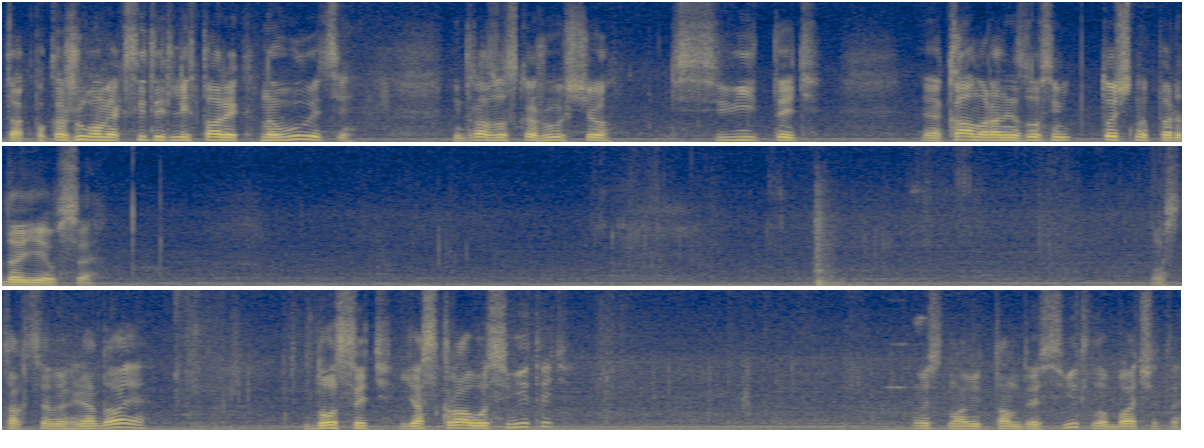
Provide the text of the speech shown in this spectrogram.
Так, покажу вам, як світить ліхтарик на вулиці. Відразу скажу, що світить. е, Камера не зовсім точно передає все. Ось так це виглядає. Досить яскраво світить. Ось навіть там, де світло, бачите,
